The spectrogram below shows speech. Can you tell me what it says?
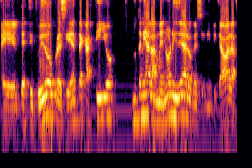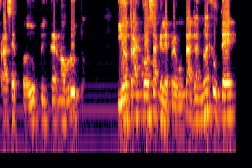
el destituido presidente Castillo no tenía la menor idea de lo que significaba la frase Producto Interno Bruto y otras cosas que le preguntaban. Entonces, no es que usted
